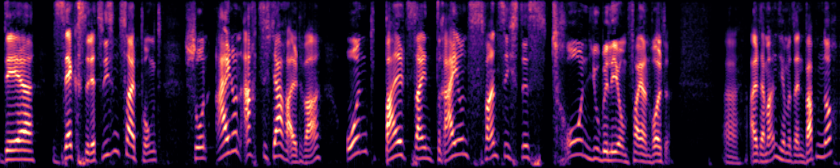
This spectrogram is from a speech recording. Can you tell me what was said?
der Sechste, der zu diesem Zeitpunkt schon 81 Jahre alt war und bald sein 23. Thronjubiläum feiern wollte. Äh, alter Mann, hier haben wir sein Wappen noch.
